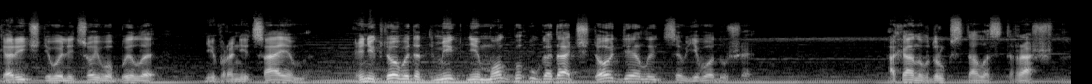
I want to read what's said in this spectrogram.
коричневое лицо его было непроницаемо, и никто в этот миг не мог бы угадать, что делается в его душе. Ахану вдруг стало страшно.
